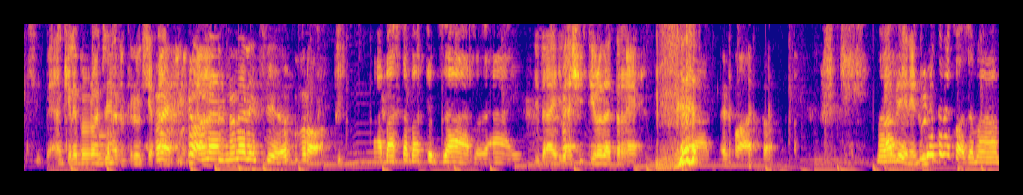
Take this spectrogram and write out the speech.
Sì, beh, anche LeBron James non credo che sia Non è, tanto. non è, non è leggero, però... Ma basta battezzarlo, dai. Dai, lasci il tiro da tre. è fatta. Ma Va bene, scusate una cosa, ma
